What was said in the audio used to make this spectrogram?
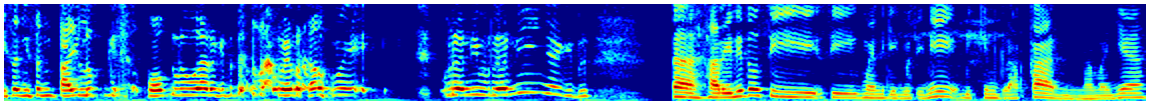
iseng-iseng tailuk gitu mau keluar gitu kan rame-rame. Berani-beraninya gitu. Nah hari ini tuh si si main Liga Inggris ini bikin gerakan namanya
